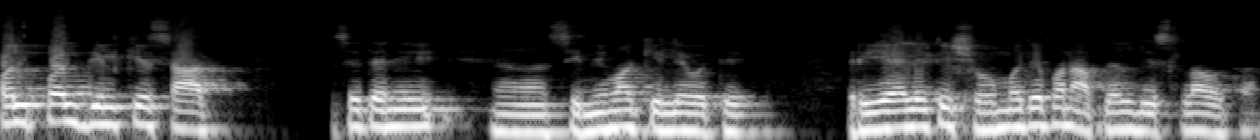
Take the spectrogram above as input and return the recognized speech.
पल पल दिल के साथ असे त्यांनी सिनेमा केले होते. रियालिटी शोमध्ये पण आपल्याला दिसला होता.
